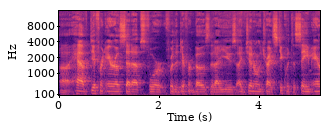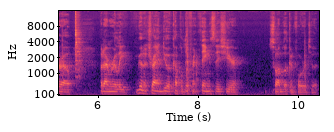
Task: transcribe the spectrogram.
uh, have different arrow setups for, for the different bows that I use. I generally try to stick with the same arrow, but I'm really going to try and do a couple different things this year. So I'm looking forward to it.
